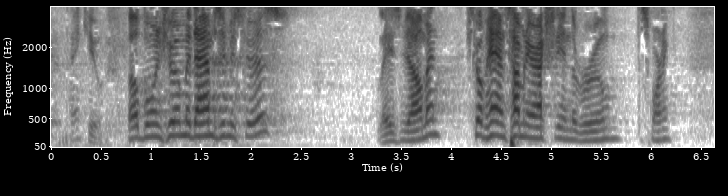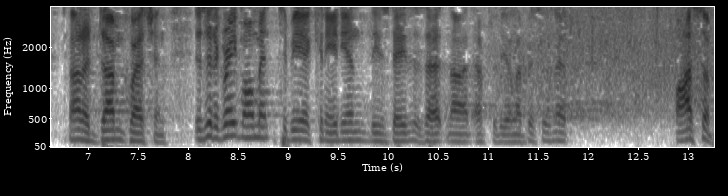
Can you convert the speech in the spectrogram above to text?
It. Thank you. Well, bonjour, mesdames et messieurs. Ladies and gentlemen. Show of hands, how many are actually in the room this morning? It's not a dumb question. Is it a great moment to be a Canadian these days? Is that not after the Olympics, isn't it? Awesome.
